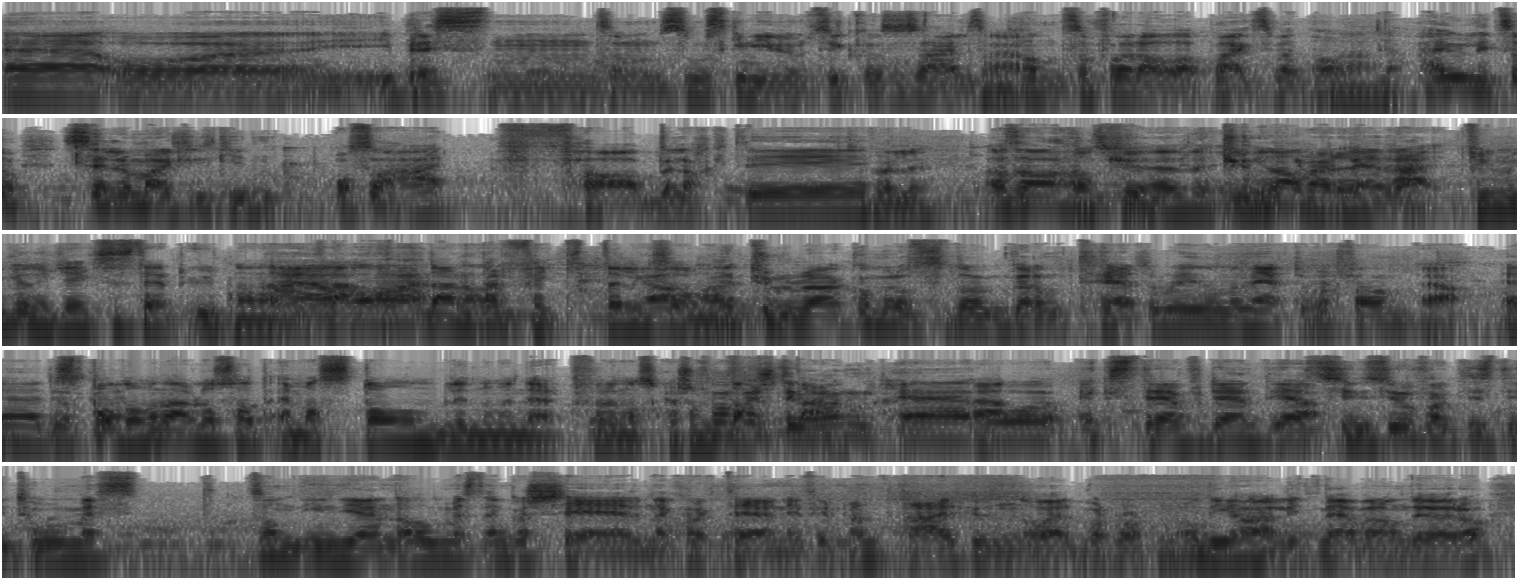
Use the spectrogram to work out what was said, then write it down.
eh, Og eh, i pressen som, som skriver om stykket, Og så er det liksom Ja. han som får all oppmerksomhet. Og det er jo litt sånn, Selv om Michael Keaton også er fabelaktig. Altså, han skulle, kunne, kunne ikke vært bedre. nei, filmen kunne ikke eksistert uten han. Nei, ja, han- det, er, den perfekte, liksom. Ja, tror kommer også til å garantert å bli nominert, i hvert fall. Ja. Eh. Spådommen er vel også at Emma Stone blir nominert for en Oscar som For første gang, eh, Ja. og ekstremt fortjent. Jeg syns jo faktisk de to mest sånn Indian, aller mest engasjerende karakterene i filmen er hun og Edvard Norton. Og de har litt med hverandre å gjøre òg.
